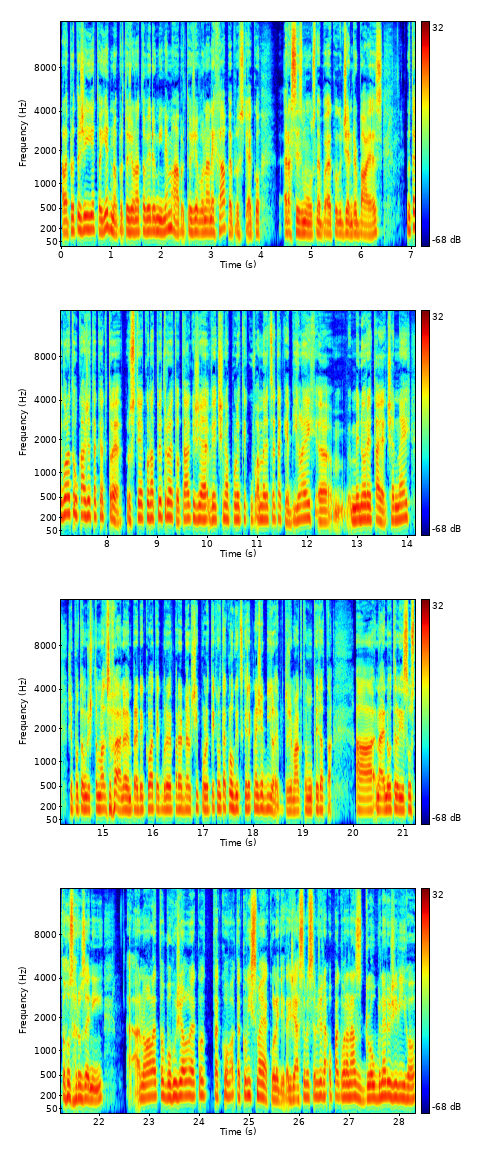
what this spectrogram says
Ale protože jí je to jedno, protože ona to vědomí nemá, protože ona nechápe prostě jako rasismus nebo jako gender bias, no tak ono to ukáže tak, jak to je. Prostě jako na Twitteru je to tak, že většina politiků v Americe tak je bílejch, eh, minorita je černých, že potom, když to má třeba, já nevím, predikovat, jak bude vypadat další politik, no tak logicky řekne, že bílej, protože má k tomu ty data. A najednou ty lidi jsou z toho zhrozený ano, ale to bohužel jako taková, takový jsme jako lidi. Takže já si myslím, že naopak ona nás dloubne do živýho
